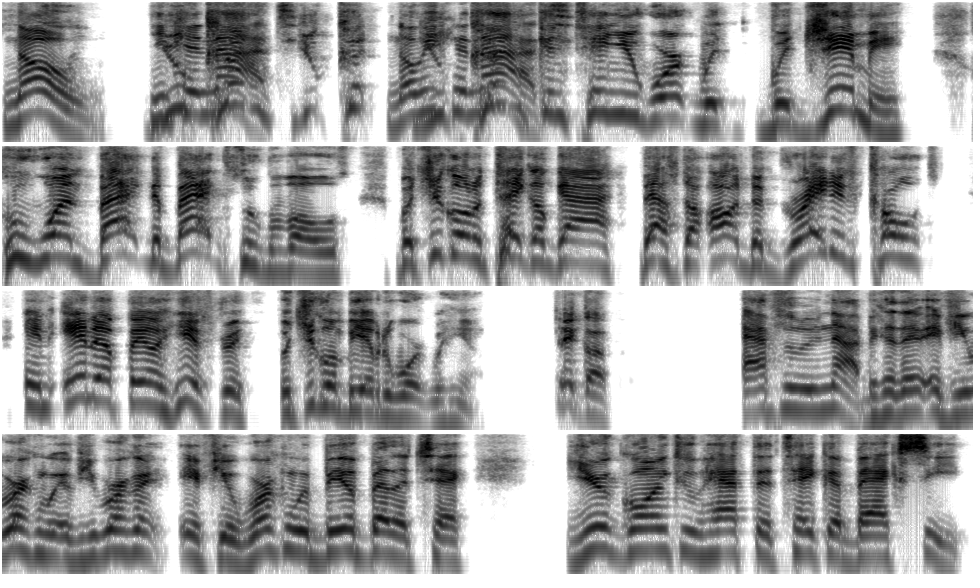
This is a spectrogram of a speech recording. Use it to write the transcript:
no, he you cannot. You could no, he you cannot continue work with with Jimmy, who won back to back Super Bowls. But you're going to take a guy that's the uh, the greatest coach in NFL history, but you're going to be able to work with him. Take up. Absolutely not, because if you're working with if you're working if you're working with Bill Belichick, you're going to have to take a back seat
